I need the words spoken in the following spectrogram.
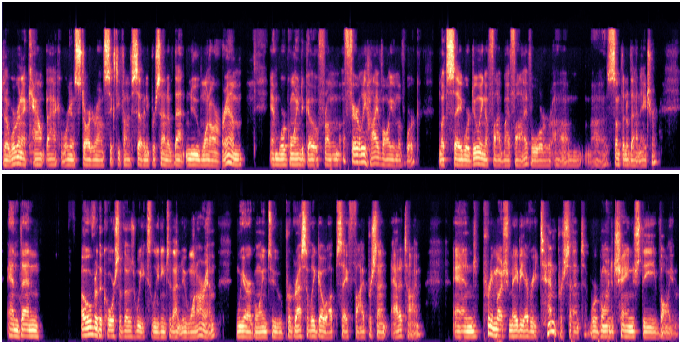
So we're going to count back and we're going to start around 65, 70% of that new 1RM. And we're going to go from a fairly high volume of work. Let's say we're doing a five by five or um, uh, something of that nature. And then over the course of those weeks leading to that new 1RM, we are going to progressively go up, say 5% at a time and pretty much maybe every 10% we're going to change the volume.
